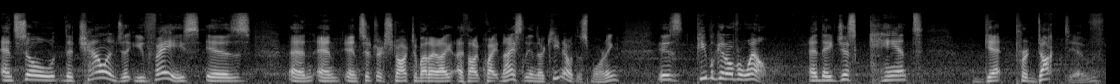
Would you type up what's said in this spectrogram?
and so the challenge that you face is, and, and, and Citrix talked about it, I, I thought quite nicely in their keynote this morning, is people get overwhelmed and they just can't get productive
